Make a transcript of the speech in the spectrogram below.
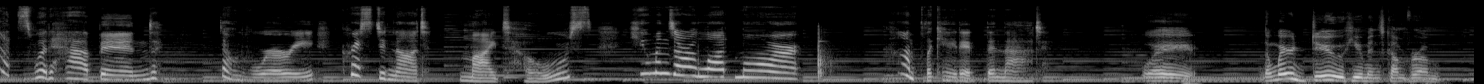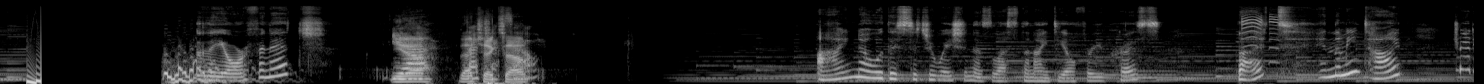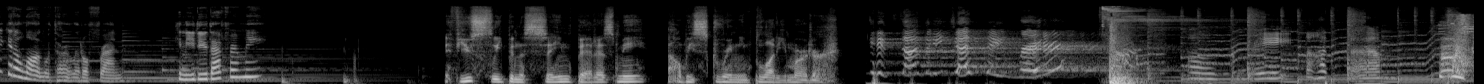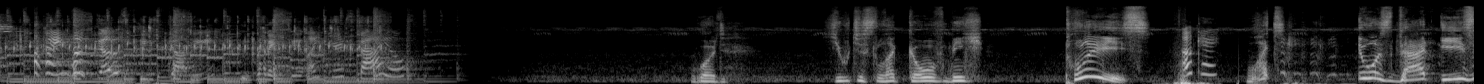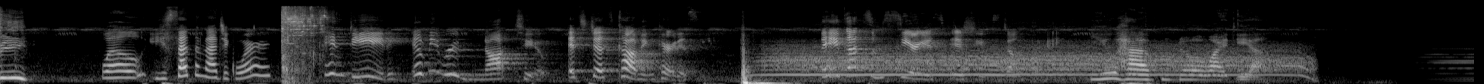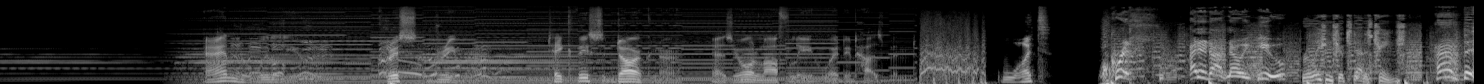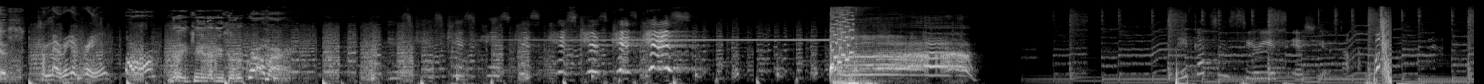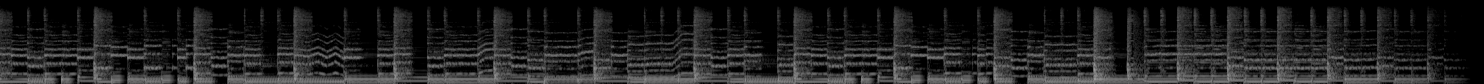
that's what happened. Don't worry, Kris did not my toes. Humans are a lot more complicated than that. Wait, then where do humans come from? The orphanage? Yeah, that, checks, out. I know this situation is less than ideal for you, Kris. But in the meantime, try to get along with our little friend. Can you do that for me? If you sleep in the same bed as me, I'll be screaming bloody murder. Did somebody just say murder? Oh, great, not them. I know ghosts, you dummy. But I feel like your style. Would you just let go of me? Please! Okay. What? it was that easy? Well, you said the magic word. Indeed. It would be rude not to. It's just common courtesy. They've got some serious issues, don't they? You have no idea. And will you, Kris Dreemurr, take this Darkner as your lawfully wedded husband? What? Kris, I did not know you. Relationship status changed. Have this. To marry a ring or... No, you can't have anything. Kromer. Kiss, kiss, kiss, kiss, kiss, kiss, kiss, kiss, kiss! They've got some serious issues, don't they?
